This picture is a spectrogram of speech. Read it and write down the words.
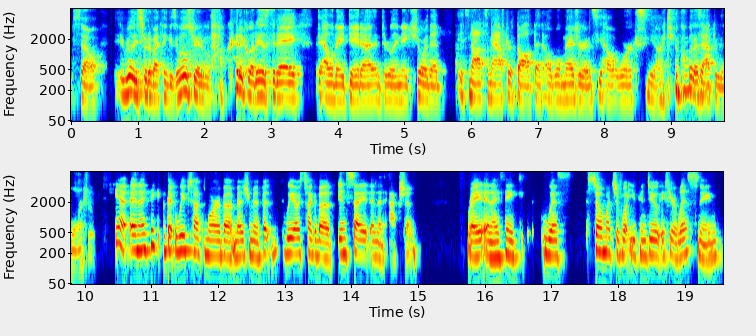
So it really sort of, I think, is illustrative of how critical it is today to elevate data and to really make sure that it's not some afterthought that, oh, we'll measure and see how it works, you know, two quarters mm-hmm. after we launch it. Yeah. And I think that we've talked more about measurement, but we always talk about insight and then action. Right. And I think with so much of what you can do if you're listening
